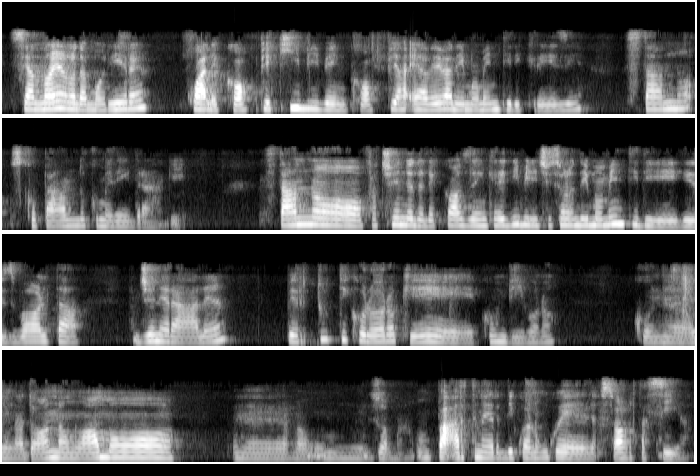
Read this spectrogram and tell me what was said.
si annoiano da morire, quale coppie, chi vive in coppia e aveva dei momenti di crisi, stanno scopando come dei draghi. Stanno facendo delle cose incredibili, ci sono dei momenti di, di svolta generale per tutti coloro che convivono con una donna, un uomo, eh, un, insomma, un partner di qualunque sorta sia.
